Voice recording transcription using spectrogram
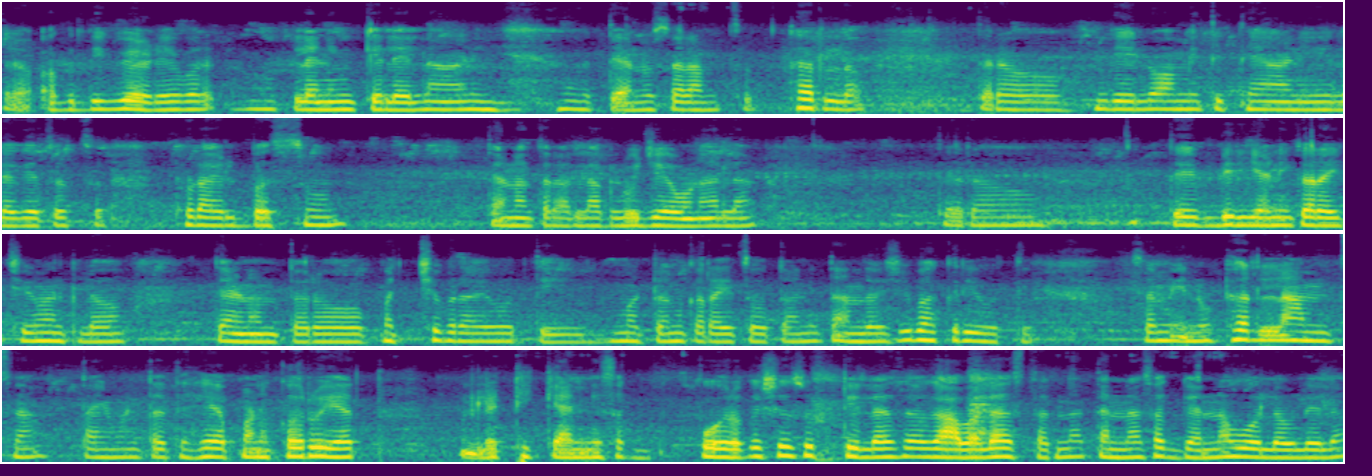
तर अगदी वेळेवर प्लॅनिंग केलेलं आणि त्यानुसार आमचं ठरलं. तर गेलो आम्ही तिथे आणि लगेचच थोडा वेळ बसून त्यानंतर लागलो जेवणाला. तर ते बिर्याणी करायची म्हटलं. त्यानंतर मच्छी फ्राय होती मटण करायचं होतं आणि तांदळाची भाकरी होती. असा मेनू ठरला आमचा. ताई म्हणतात हे आपण करूयात. म्हटलं ठीक आहे. आणि सग पोरं कशी सुट्टीला स- गावाला असतात ना त्यांना सगळ्यांना बोलवलेलं.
